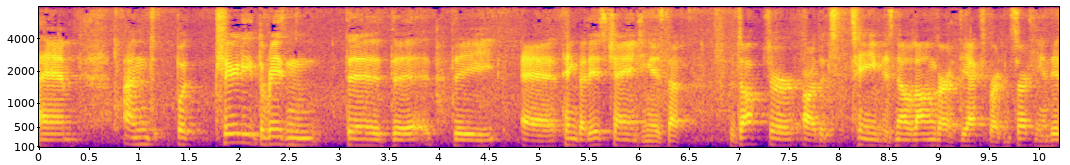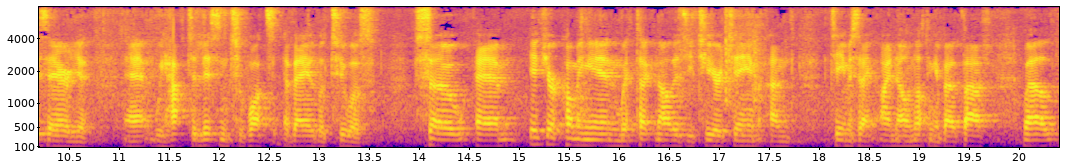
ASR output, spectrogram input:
Um, and but clearly, the reason the the the uh, thing that is changing is that the doctor or the team is no longer the expert, and certainly in this area, uh, we have to listen to what's available to us. So, um, if you're coming in with technology to your team and the team is saying, "I know nothing about that," well,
